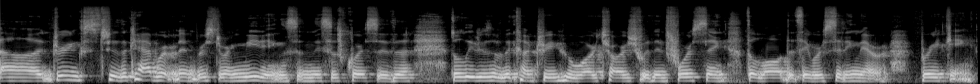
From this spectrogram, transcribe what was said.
uh, drinks to the cabinet members during meetings. And this, of course, are the, the leaders of the country who are charged with enforcing the law that they were sitting they're breaking.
